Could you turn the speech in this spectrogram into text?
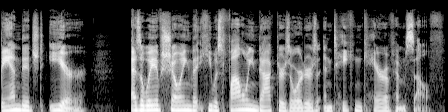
bandaged ear as a way of showing that he was following doctor's orders and taking care of himself.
